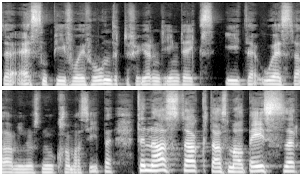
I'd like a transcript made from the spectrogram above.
der S&P 500, der führende Index in den USA, minus 0,7. Der Nasdaq, das mal besser,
